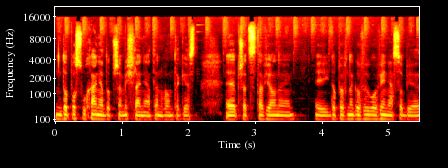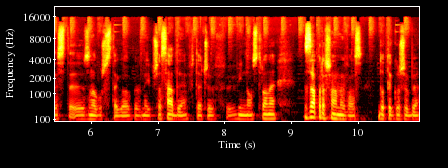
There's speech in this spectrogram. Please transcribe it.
do posłuchania, do przemyślenia ten wątek jest e, przedstawiony e, i do pewnego wyłowienia sobie z, te- znowuż z tego pewnej przesady w tę czy w, inną stronę. Zapraszamy Was do tego, żeby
